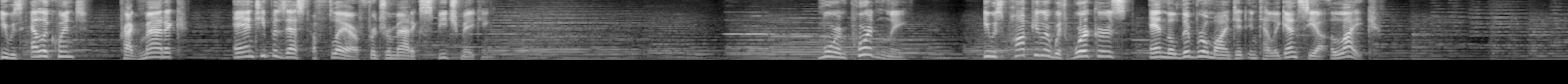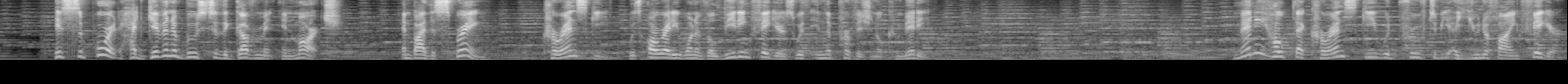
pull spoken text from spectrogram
He was eloquent, pragmatic, and he possessed a flair for dramatic speechmaking. More importantly, he was popular with workers and the liberal minded intelligentsia alike. His support had given a boost to the government in March, and by the spring, Kerensky was already one of the leading figures within the Provisional Committee. Many hoped that Kerensky would prove to be a unifying figure,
